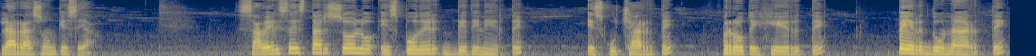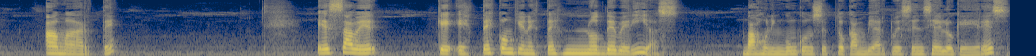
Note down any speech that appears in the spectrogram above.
la razón que sea. Saberse estar solo es poder detenerte, escucharte, protegerte, perdonarte, amarte. Es saber que estés con quien estés no deberías bajo ningún concepto cambiar tu esencia y lo que eres.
